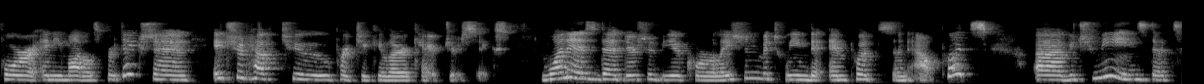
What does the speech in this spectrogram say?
for any model's prediction, it should have two particular characteristics. One is that there should be a correlation between the inputs and outputs, uh, which means that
